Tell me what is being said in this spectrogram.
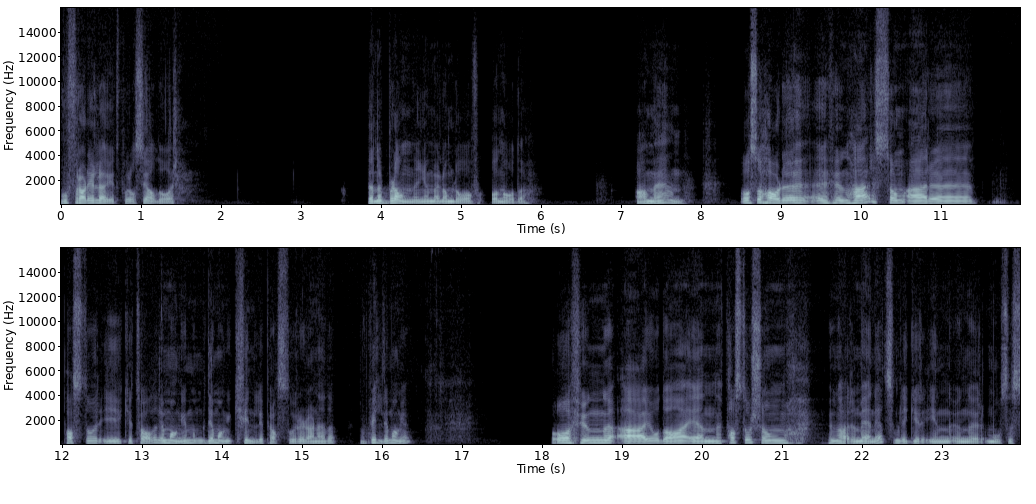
Hvorfor har de løyet for oss i alle år? Denne blandingen mellom lov og nåde. Amen. Og så har du eh, hun her, som er eh, pastor i Kitale. De har, mange, de har mange kvinnelige pastorer der nede. Veldig mange. Og hun er jo da en pastor som Hun har en menighet som ligger inn under Moses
